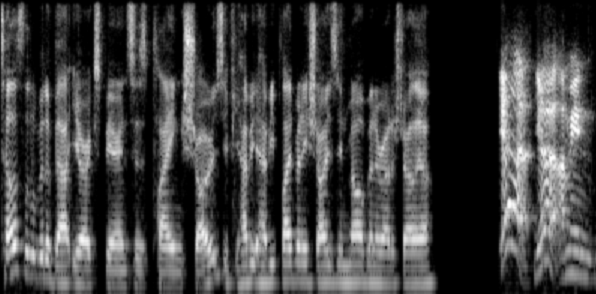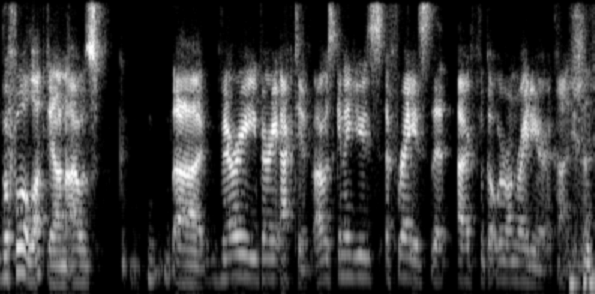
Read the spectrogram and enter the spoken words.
tell us a little bit about your experiences playing shows. If you have you have you played many shows in Melbourne around Australia? Yeah, yeah. I mean, before lockdown, I was uh, very, very active. I was gonna use a phrase that I forgot we're on radio. I can't use that.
